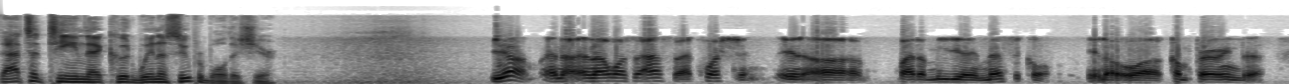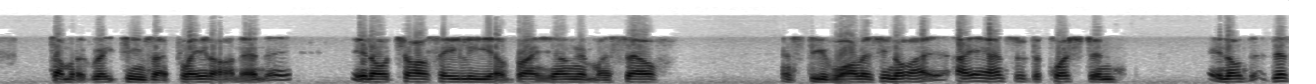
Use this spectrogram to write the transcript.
that's a team that could win a Super Bowl this year"? Yeah, and I, and I was asked that question in, uh, by the media in Mexico. You know, uh, comparing the some of the great teams I played on. And, uh, you know, Charles Haley, uh, Bryant Young, and myself, and Steve Wallace, you know, I, I answered the question, you know, th- this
